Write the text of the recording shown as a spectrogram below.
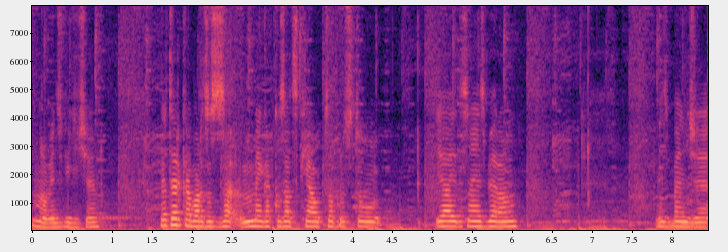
No więc widzicie. Zeterka bardzo za, mega kozackie auto, po prostu ja je nie zbieram. Więc będzie.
